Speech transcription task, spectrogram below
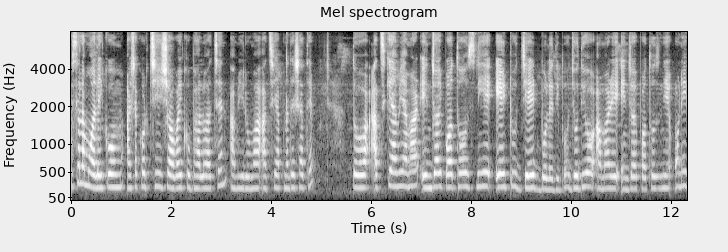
আসসালামু আলাইকুম। আশা করছি সবাই খুব ভালো আছেন। আমি রুমা আছি আপনাদের সাথে। তো আজকে আমি আমার এনজয় পথস নিয়ে এ টু জেড বলে দিব। যদিও আমার এই এনজয় পথস নিয়ে অনেক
